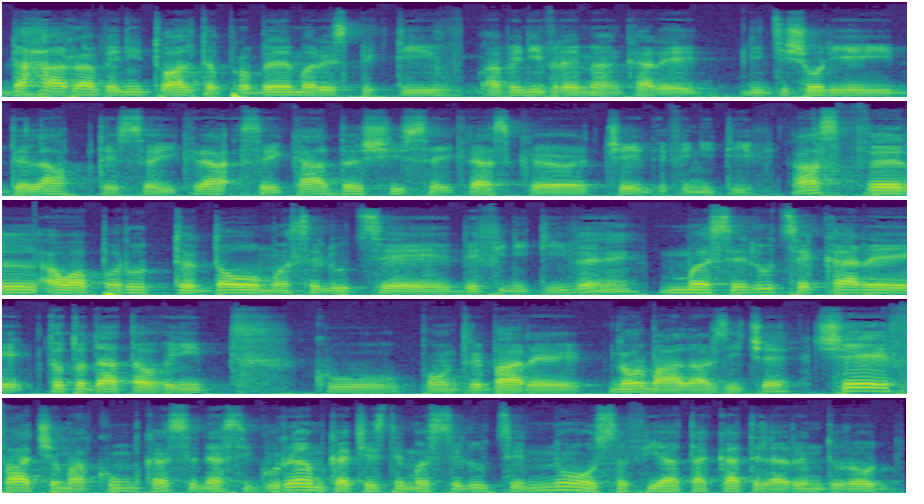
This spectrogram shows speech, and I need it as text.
dar a venit o altă problemă, respectiv a venit vremea în care dințișorii ei de lapte să-i, crea- să-i cadă și să-i crească cei definitivi. Astfel au apărut două măseluțe definitive, măseluțe care totodată au venit cu o întrebare normală, aș zice. Ce facem acum ca să ne asigurăm că aceste măseluțe nu o să fie atacate la rândul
